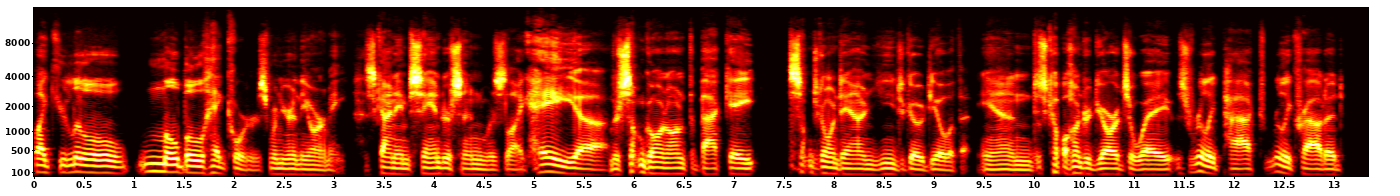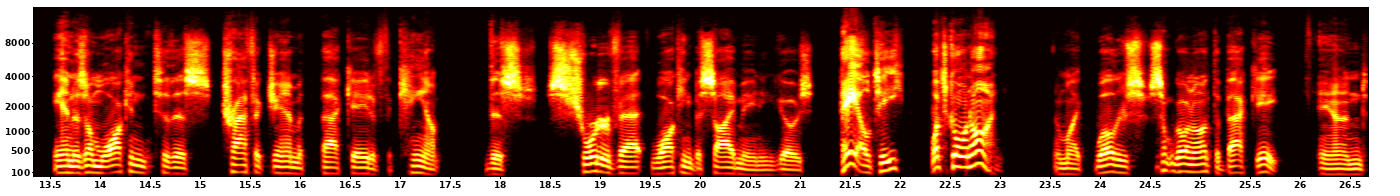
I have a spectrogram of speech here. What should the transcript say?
like your little mobile headquarters when you're in the army. This guy named Sanderson was like, Hey, uh, there's something going on at the back gate. Something's going down. You need to go deal with it. And just a couple hundred yards away, it was really packed, really crowded. And as I'm walking to this traffic jam at the back gate of the camp, this shorter vet walking beside me and he goes, Hey, LT, what's going on? I'm like, Well, there's something going on at the back gate. And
